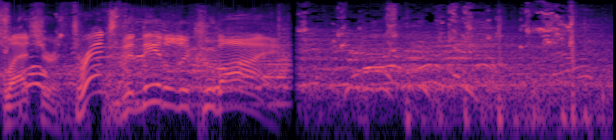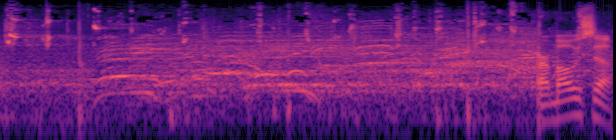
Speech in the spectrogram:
Fletcher threads the needle to Cubaj. Hermosa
